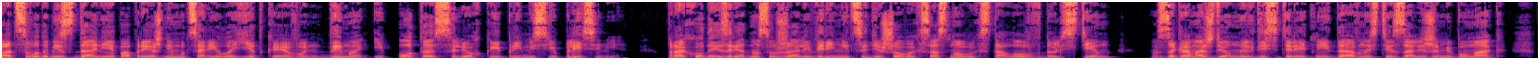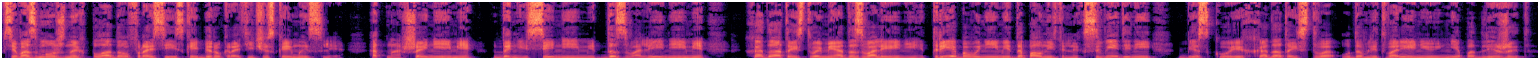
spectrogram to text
Под сводами здания по-прежнему царила едкая вонь дыма и пота с легкой примесью плесени. Проходы изрядно сужали вереницы дешевых сосновых столов вдоль стен, загроможденных десятилетней давности залежами бумаг, всевозможных плодов российской бюрократической мысли, отношениями, донесениями, дозволениями, ходатайствами о дозволении, требованиями дополнительных сведений, без коих ходатайство удовлетворению не подлежит.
